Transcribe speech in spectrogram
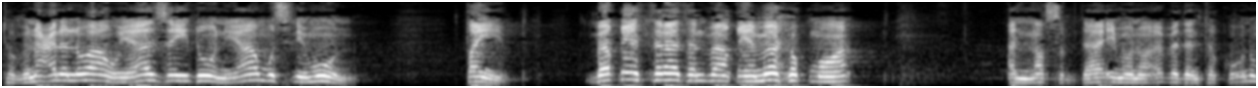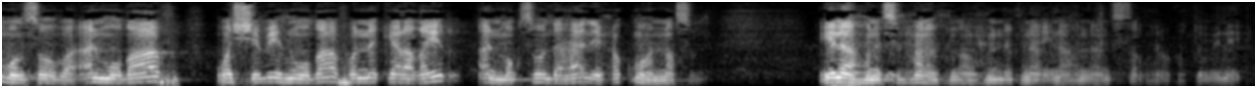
تبنى على الواو يا زيدون يا مسلمون. طيب بقي الثلاثة الباقية ما حكمها؟ النصب دائما وأبدا تكون منصوبة. المضاف والشبيه المضاف والنكرة غير. المقصودة هذه حكمها النصب. إلهنا سبحانه وتعالى وحمدك لا إله إلا أنت أستغفرك وأتوب إليك.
